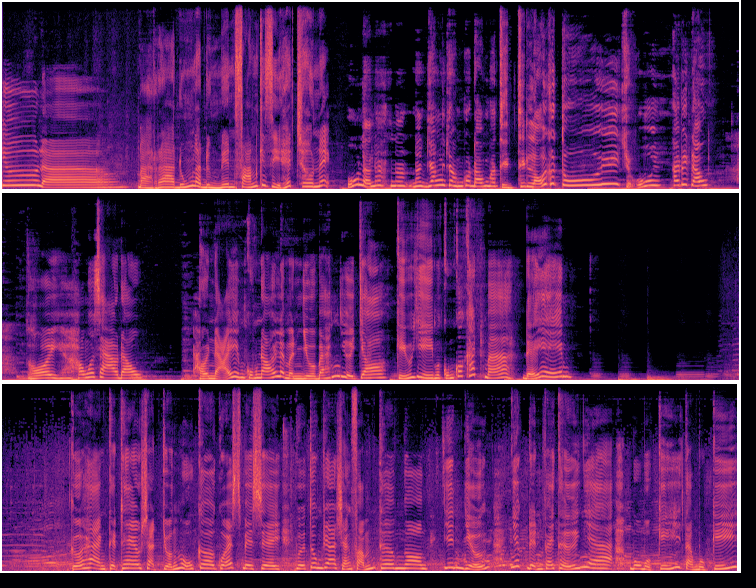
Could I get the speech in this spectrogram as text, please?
như là Bà ra đúng là đừng nên phán cái gì hết trơn ấy. Ủa là nó, nó, nó vắng cho không có đông mà thì, thì lỗi của tôi. Trời ơi, ai biết đâu Thôi, không có sao đâu. Hồi nãy em cũng nói là mình vừa bán vừa cho, Kiểu gì mà cũng có khách mà, Để em. Cửa hàng thịt heo sạch chuẩn hữu cơ của SBC vừa tung ra sản phẩm thơm ngon, dinh dưỡng, nhất định phải thử nha. Mua một ký tặng một ký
